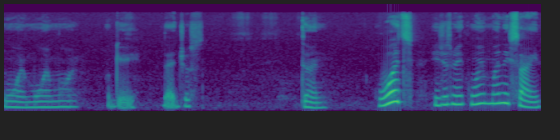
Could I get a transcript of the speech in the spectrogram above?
more, more, more. Okay, that just done. What? You just make one money sign.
